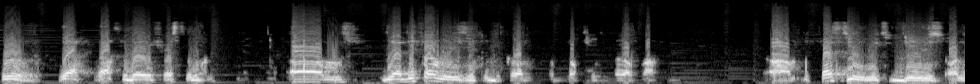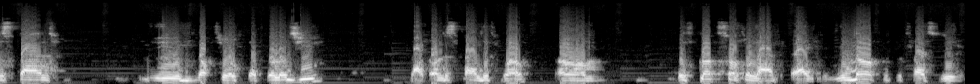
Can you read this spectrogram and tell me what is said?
Hmm. Yeah, that's a very interesting one. Um, there are different ways you can become a blockchain developer. Um, the first thing you need to do is understand the blockchain technology, like understand it well. Um, it's not something that like a lot of people try to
